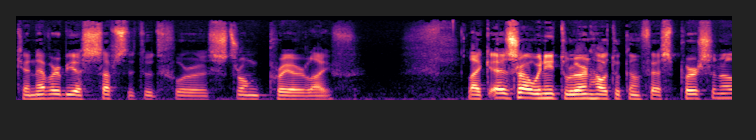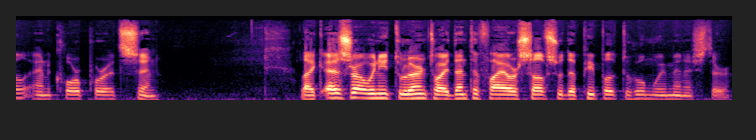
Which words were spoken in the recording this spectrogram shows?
can never be a substitute for a strong prayer life. Like Ezra, we need to learn how to confess personal and corporate sin. Like Ezra, we need to learn to identify ourselves with the people to whom we minister.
